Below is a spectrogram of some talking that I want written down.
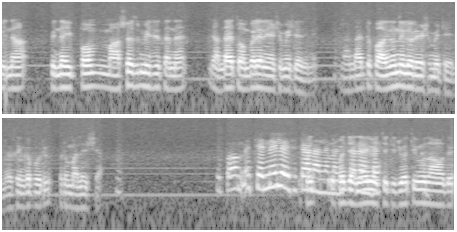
പിന്നെ പിന്നെ ഇപ്പം മാസ്റ്റേഴ്സ് മീറ്റിൽ തന്നെ രണ്ടായിരത്തി ഒമ്പതിലാണ് ഏഷ്യൻ മീറ്റ് ചെയ്തിന് രണ്ടായിരത്തി പതിനൊന്നിൽ ഒരു ഏഷ്യൻ മീറ്റ് ചെയ്തിരുന്നു സിംഗപ്പൂർ ഒരു മലേഷ്യ. ഇപ്പം ചെന്നൈയിൽ വെച്ചിട്ടാണല്ലേ ഇപ്പം ചെന്നൈയിൽ വെച്ചിട്ട് ഇരുപത്തി മൂന്നാമത്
